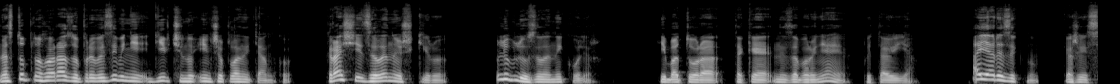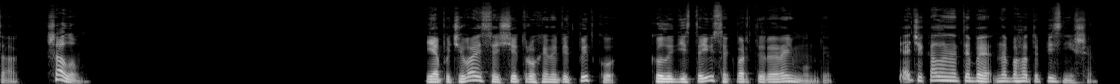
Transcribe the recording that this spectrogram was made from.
Наступного разу привези мені дівчину іншопланетянку. Краще із зеленою шкірою. Люблю зелений колір. Хіба Тора таке не забороняє? питаю я. А я ризикну, каже Ісаак. Шалом. Я почуваюся ще трохи на підпитку, коли дістаюся квартири Раймонди. Я чекала на тебе набагато пізніше,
